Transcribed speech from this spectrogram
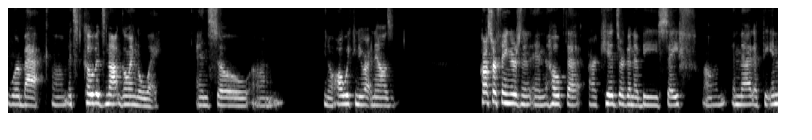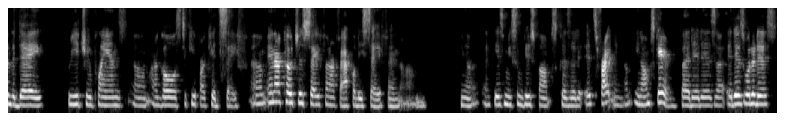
we're back. Um, it's COVID's not going away. And so, um, you know, all we can do right now is cross our fingers and, and hope that our kids are going to be safe um, and that at the end of the day reentry plans um, our goal is to keep our kids safe um, and our coaches safe and our faculty safe and um, you know it gives me some goosebumps because it, it's frightening you know i'm scared but it is uh, it is what it is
